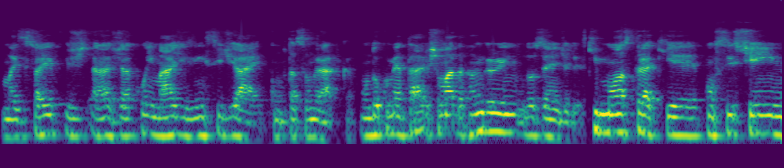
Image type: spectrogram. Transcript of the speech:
mas isso aí já, com imagens em CGI, computação gráfica. Um documentário chamado Hunger in Los Angeles, que mostra que consiste em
